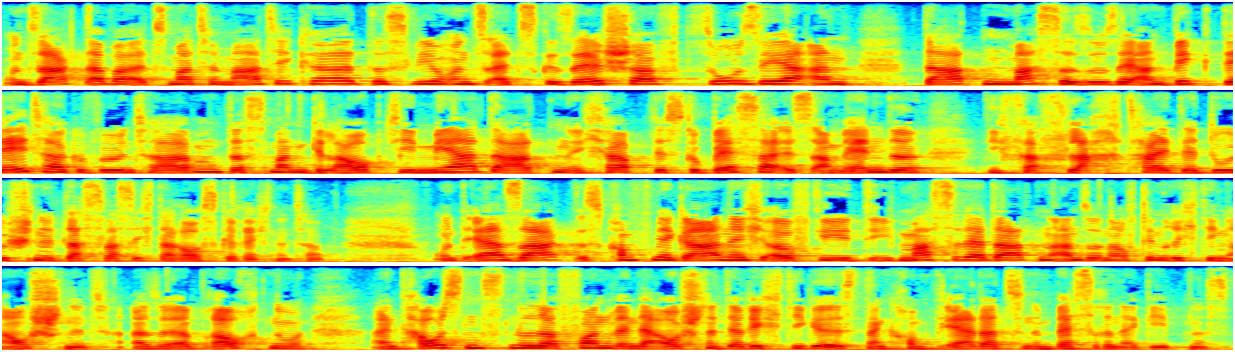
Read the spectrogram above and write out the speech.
Und sagt aber als Mathematiker, dass wir uns als Gesellschaft so sehr an Datenmasse, so sehr an Big Data gewöhnt haben, dass man glaubt, je mehr Daten ich habe, desto besser ist am Ende die Verflachtheit, der Durchschnitt, das, was ich daraus gerechnet habe. Und er sagt, es kommt mir gar nicht auf die, die Masse der Daten an, sondern auf den richtigen Ausschnitt. Also er braucht nur ein Tausendstel davon. Wenn der Ausschnitt der richtige ist, dann kommt er da zu einem besseren Ergebnis.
